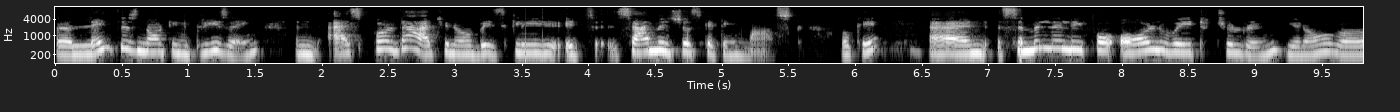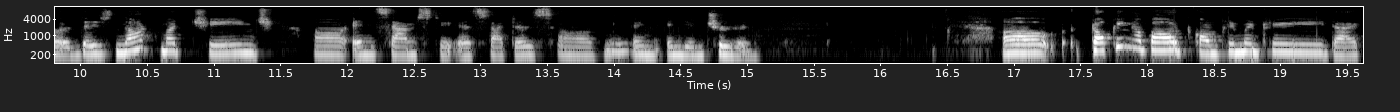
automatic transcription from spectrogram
uh, length is not increasing and as per that you know basically it's sam is just getting masked okay? And similarly for all weight children you know uh, there is not much change uh, in sam uh, status uh, in indian children uh, talking about complementary diet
